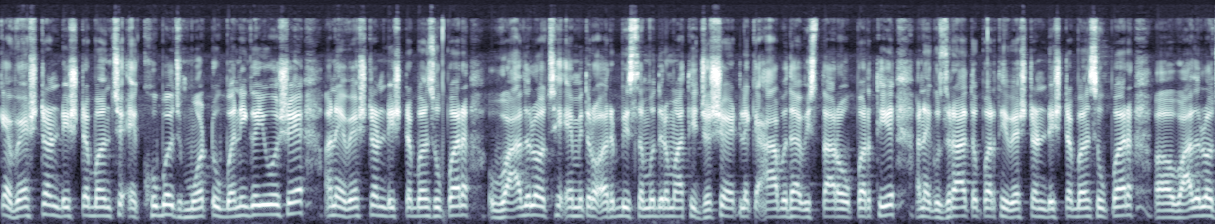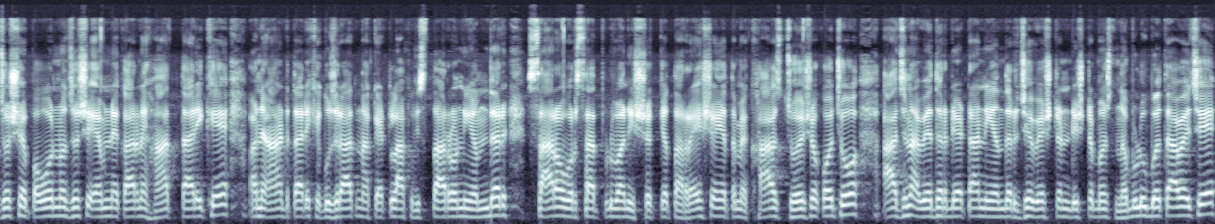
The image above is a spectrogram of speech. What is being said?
કે વેસ્ટર્ન ડિસ્ટર્બન્સ છે એ ખૂબ જ મોટું બની ગયું હશે અને વેસ્ટર્ન ડિસ્ટર્બન્સ ઉપર વાદળો છે એ મિત્રો અરબી સમુદ્રમાંથી જશે એટલે કે આ બધા વિસ્તારો ઉપરથી અને ગુજરાત ઉપરથી વેસ્ટર્ન ડિસ્ટર્બન્સ ઉપર વાદળો જશે, પવનો જશે એમને કારણે સાત તારીખે અને આઠ તારીખે ગુજરાતના કેટલાક વિસ્તારોની અંદર સારો વરસાદ પડવાની શક્યતા રહેશે. અહીંયા તમે ખાસ જોઈ શકો છો. આજના વેધર ડેટાની અંદર જે વેસ્ટર્ન ડિસ્ટર્બન્સ નબળું બતાવે છે.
